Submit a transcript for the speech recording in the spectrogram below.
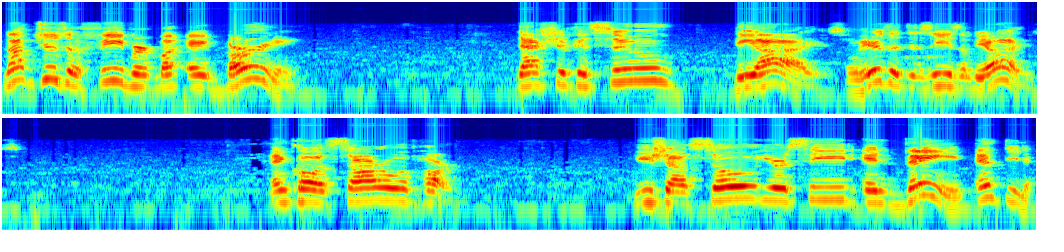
Not just a fever, but a burning that should consume the eyes. So here's a disease of the eyes. And cause sorrow of heart. You shall sow your seed in vain, emptiness.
